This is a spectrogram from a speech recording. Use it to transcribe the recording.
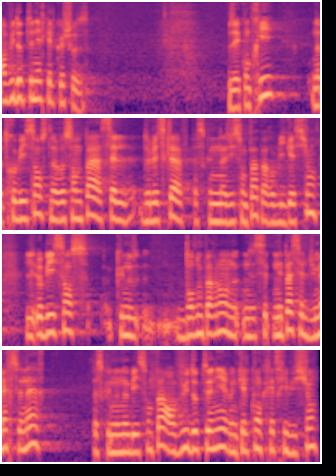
en vue d'obtenir quelque chose. Vous avez compris, notre obéissance ne ressemble pas à celle de l'esclave, parce que nous n'agissons pas par obligation. L'obéissance dont nous parlons n'est pas celle du mercenaire, parce que nous n'obéissons pas en vue d'obtenir une quelconque rétribution.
